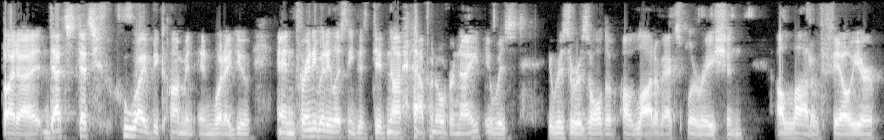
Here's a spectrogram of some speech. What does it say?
but, uh, that's, that's who I've become and, and what I do. And for anybody listening, this did not happen overnight. It was, it was a result of a lot of exploration a lot of failure,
